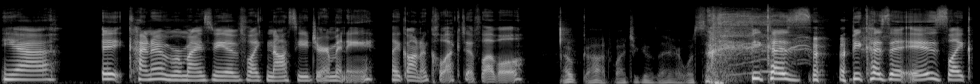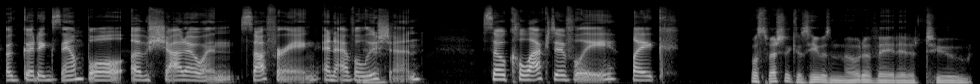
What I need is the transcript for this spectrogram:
Yeah. It kind of reminds me of like Nazi Germany, like on a collective level. Oh god why'd you go there? What's that? Because because it is like a good example of shadow and suffering and evolution. So collectively, like well especially because he was motivated to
